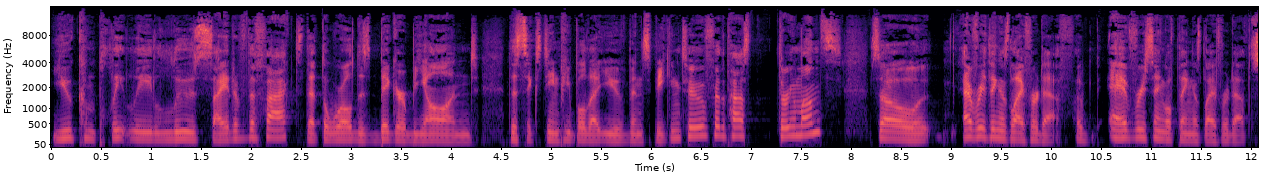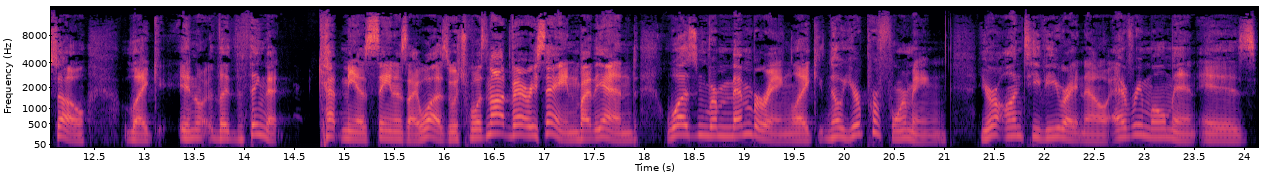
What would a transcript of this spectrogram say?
you completely lose sight of the fact that the world is bigger beyond the 16 people that you've been speaking to for the past three months. So everything is life or death. Every single thing is life or death. So, like, in the, the thing that kept me as sane as I was, which was not very sane by the end, was remembering, like, no, you're performing you're on TV right now. Every moment is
